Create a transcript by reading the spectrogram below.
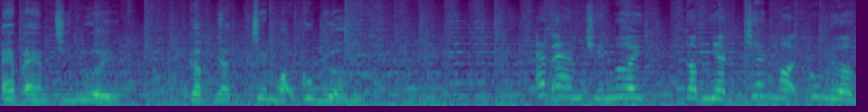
FM 90 cập nhật trên mọi cung đường. FM 90 cập nhật trên mọi cung đường.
